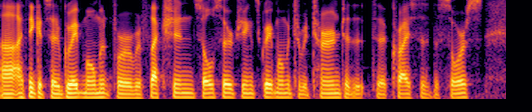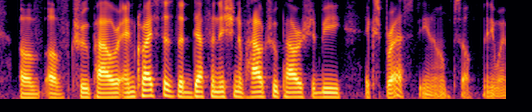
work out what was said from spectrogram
uh, I think it's a great moment for reflection, soul searching. It's a great moment to return to the, to Christ as the source of of true power, and Christ as the definition of how true power should be expressed. You know. So anyway.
